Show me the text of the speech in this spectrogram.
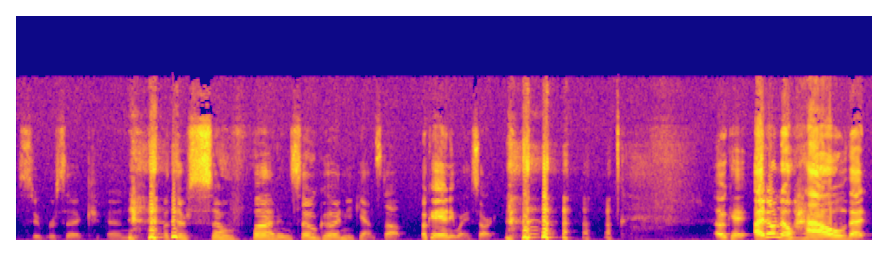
super sick. And but they're so fun and so good, and you can't stop. Okay. Anyway, sorry. okay, I don't know how that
